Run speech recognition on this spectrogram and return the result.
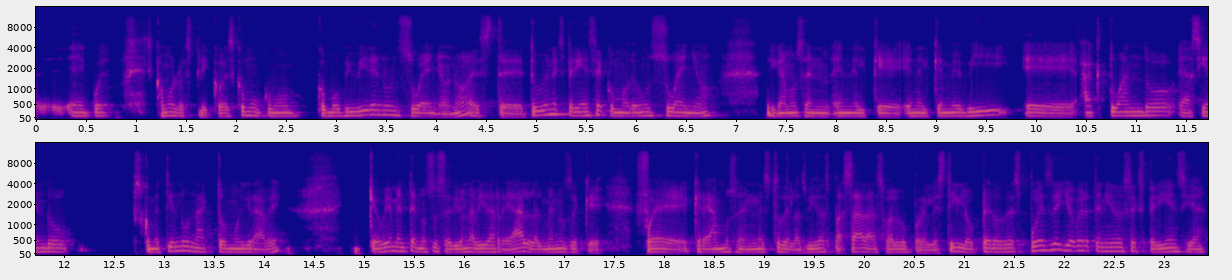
¿cómo lo explico? Es como, como, como vivir en un sueño, ¿no? Este, tuve una experiencia como de un sueño, digamos, en, en el, que, en el que me vi eh, actuando, haciendo cometiendo un acto muy grave que obviamente no sucedió en la vida real, al menos de que fue creamos en esto de las vidas pasadas o algo por el estilo. Pero después de yo haber tenido esa experiencia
